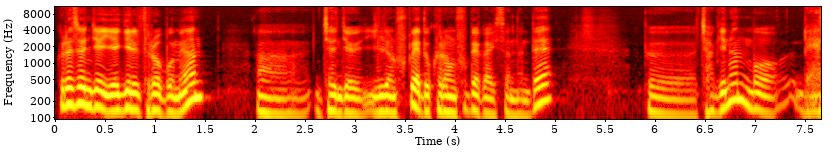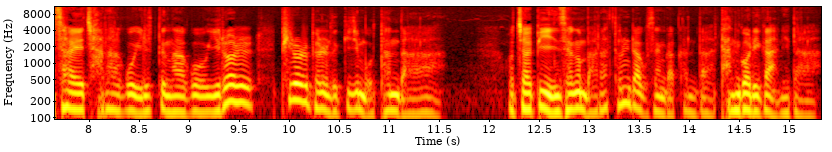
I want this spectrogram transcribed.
그래서 이제 얘기를 들어보면 어, 제 이제 1년 후배도 그런 후배가 있었는데 그 자기는 뭐 매사에 잘하고 1등하고 이럴 필요를 별로 느끼지 못한다. 어차피 인생은 마라톤이라고 생각한다. 단거리가 아니다.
